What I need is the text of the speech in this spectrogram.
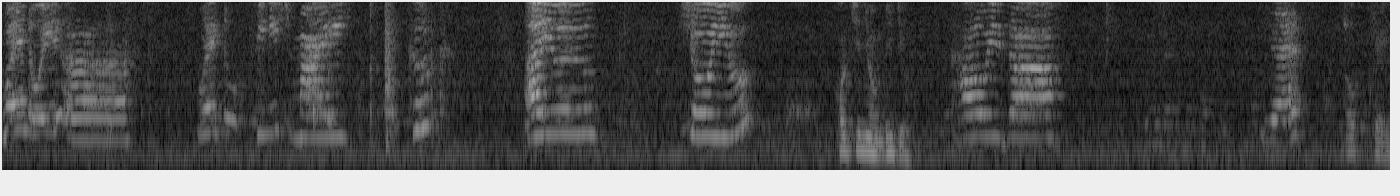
when we uh, when we finish my cook, I will show you コンチニュービデ how is the yes. オ OK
